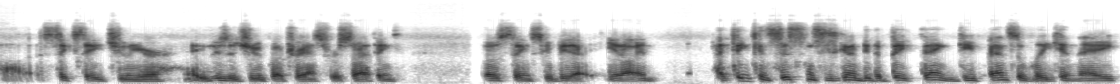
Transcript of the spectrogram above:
uh, six eight junior, who's a JUCO transfer. So I think those things could be, you know, and I think consistency is going to be the big thing. Defensively, can they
